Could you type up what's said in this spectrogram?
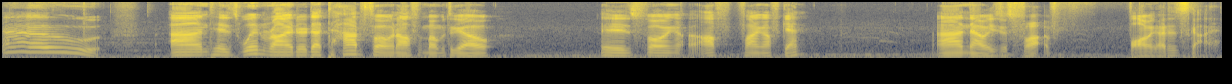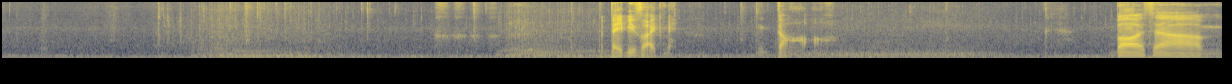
No! And his Wind Rider that had flown off a moment ago is falling off, flying off again. And now he's just fa falling out of the sky. The babies like me. Duh. But, um...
